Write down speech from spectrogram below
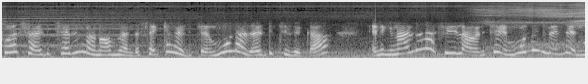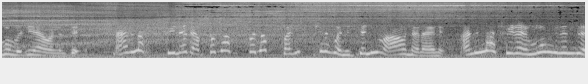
ஃபர்ஸ்ட் அடிச்சாரு நான் நார்மல் அந்த செகண்ட் அடிச்சேன் மூணாவது அடிச்சதுக்கா எனக்கு நல்லா ஃபீல் ஆகுச்சு முதுகுல இருந்து என்னமோ வெளியாகுனது நல்லா ஃபீல் அப்பதான் அப்பதான் படிச்சு கொஞ்சம் தெளிவா ஆகணும் நல்லா ஃபீல் மூஞ்சில இருந்து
